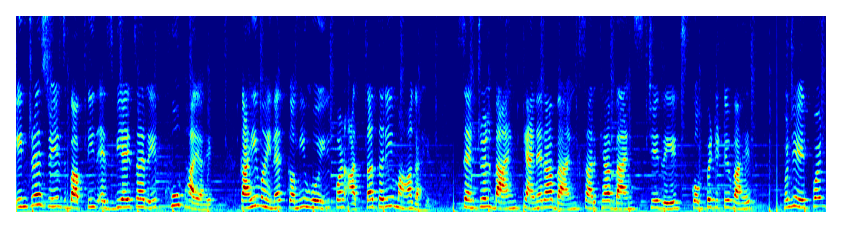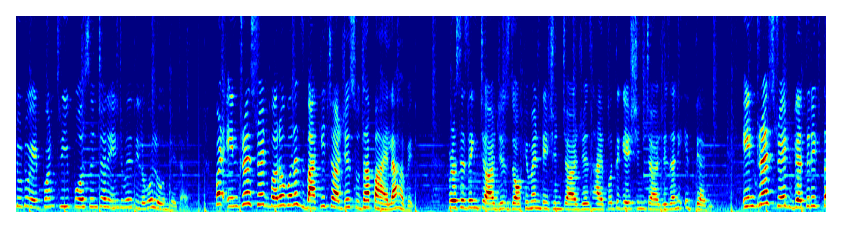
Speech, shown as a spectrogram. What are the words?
इंटरेस्ट रेट्स बाबतीत एस बी आयचा रेट खूप हाय आहे. काही महिन्यात कमी होईल पण आत्ता तरी महाग आहे. सेंट्रल बँक कॅनरा बँक सारख्या बँक्सचे रेट्स कॉम्पिटेटिव्ह आहेत. म्हणजे eight point two to eight point three पर्सेंटच्या रेंजमध्ये ती लोक लोन देत आहेत. पण इंटरेस्ट रेट बरोबरच बाकी चार्जेस सुद्धा पाहायला हवेत. Processing charges documentation charges hypothecation charges आणि इत्यादी. इंटरेस्ट रेट व्यतिरिक्त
